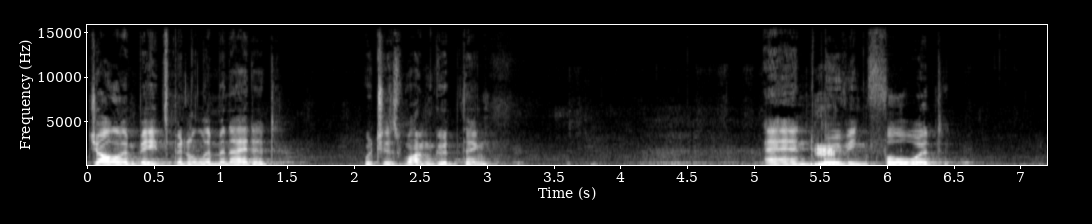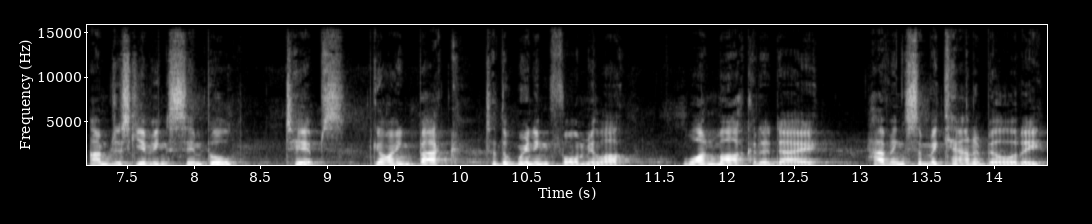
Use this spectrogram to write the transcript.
Joel Embiid's been eliminated, which is one good thing. And Yeah. moving forward, I'm just giving simple tips going back to the winning formula one market a day, having some accountability,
